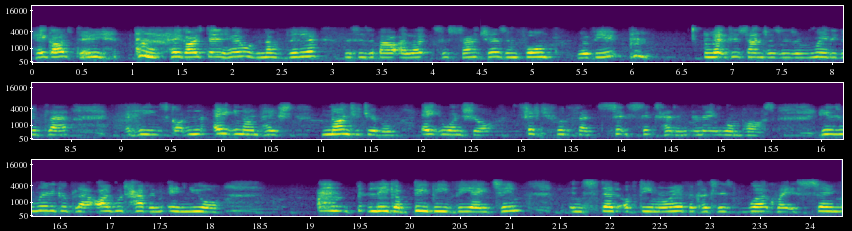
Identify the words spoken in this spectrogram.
Hey guys, Daley. hey guys, Daley here with another video. This is about Alexis Sanchez inform review. Alexis Sanchez is a really good player. He's got an 89 pace, 90 dribble, 81 shot, 54 defense, 66 heading, and 81 pass. He's a really good player. I would have him in your Liga BBVA team instead of Di Maria because his work rate is so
